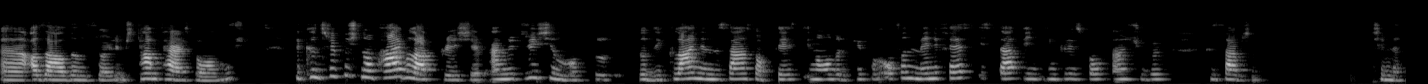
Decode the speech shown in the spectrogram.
e, azaldığını söylemiş. Tam tersi olmuş. The contribution of high blood pressure and nutrition loss to the decline in the sense of taste in older people often manifests itself in increased salt and sugar consumption. Şimdi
